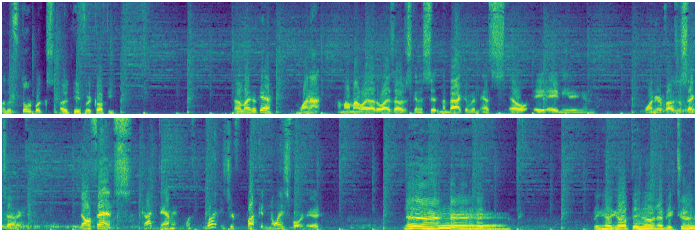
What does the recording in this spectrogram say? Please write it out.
"I'm at Starbucks. I'll pay for coffee." And I'm like, "Okay, why not? I'm on my way. Otherwise, I was just gonna sit in the back of an SLAA meeting and wonder if I was a sex addict." No offense. God damn it. What what is your fucking noise for, dude? We gotta go up the hill in our big truck.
